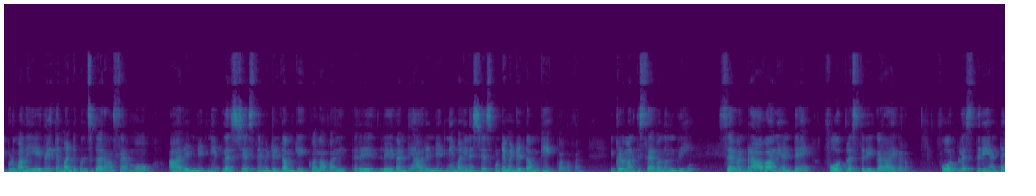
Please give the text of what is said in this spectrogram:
ఇప్పుడు మనం ఏదైతే మల్టిపుల్స్గా రాసామో ఆ రెండింటిని ప్లస్ చేస్తే మిడిల్ టర్మ్కి ఈక్వల్ అవ్వాలి. రే లేదంటే ఆ రెండింటిని మైనస్ చేసుకుంటే మిడిల్ టర్మ్కి ఈక్వల్ అవ్వాలి. ఇక్కడ మనకి సెవెన్ ఉంది. సెవెన్ రావాలి అంటే ఫోర్ ప్లస్ త్రీగా రాయగలం. ఫోర్ ప్లస్ త్రీ అంటే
